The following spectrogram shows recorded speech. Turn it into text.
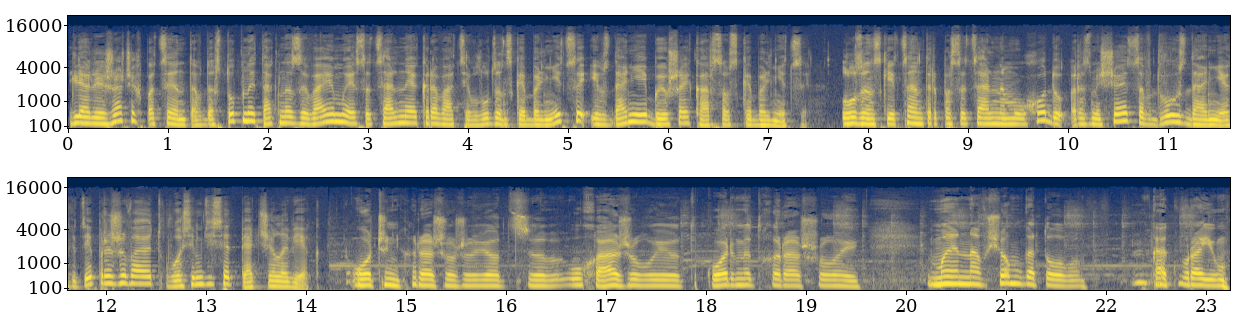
Для лежачих пациентов доступны так называемые социальные кровати в Лудзенской больнице и в здании бывшей Карсовской больницы. Лузенский центр по социальному уходу размещается в двух зданиях, где проживают 85 человек. Очень хорошо живется, ухаживают, кормят хорошо. Мы на всем готовы, как в раю.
